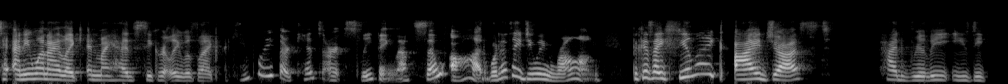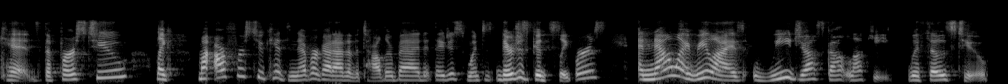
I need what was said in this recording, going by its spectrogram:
to anyone I like in my head secretly was like, I can't believe their kids aren't sleeping. That's so odd. What are they doing wrong? Because I feel like I just had really easy kids. The first two, like my our first two kids never got out of the toddler bed. They just went to they're just good sleepers. And now I realize we just got lucky with those two.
